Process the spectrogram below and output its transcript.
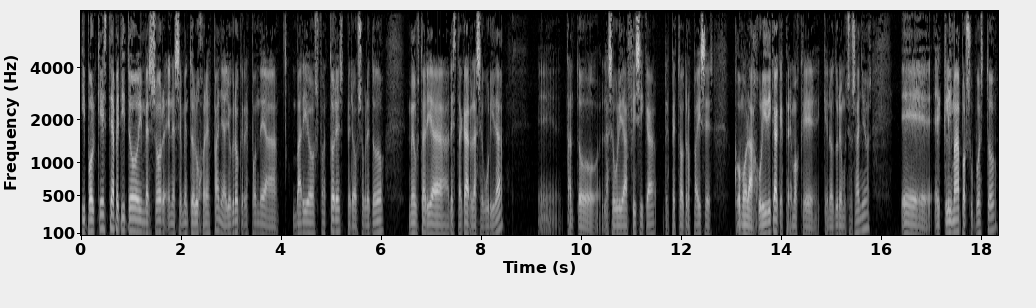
¿Y por qué este apetito inversor en el segmento de lujo en España? Yo creo que responde a varios factores, pero sobre todo me gustaría destacar la seguridad, eh, tanto la seguridad física respecto a otros países como la jurídica, que esperemos que, no dure muchos años, eh, el clima, por supuesto,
